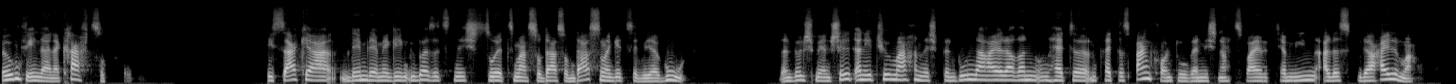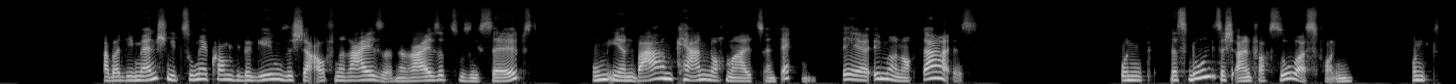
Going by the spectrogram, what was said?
irgendwie in deine Kraft zu kriegen. Ich sag ja dem, der mir gegenüber sitzt, nicht so, jetzt machst du das und das und dann geht's dir wieder gut. Dann würde ich mir ein Schild an die Tür machen, ich bin Wunderheilerin und hätte ein fettes Bankkonto, wenn ich nach zwei Terminen alles wieder heile mache. Aber die Menschen, die zu mir kommen, die begeben sich ja auf eine Reise, eine Reise zu sich selbst, um ihren wahren Kern nochmal zu entdecken, der immer noch da ist. Und das lohnt sich einfach sowas von. Und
